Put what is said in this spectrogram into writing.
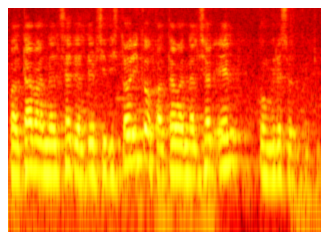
faltaba analizar el déficit histórico, faltaba analizar el Congreso Educativo.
